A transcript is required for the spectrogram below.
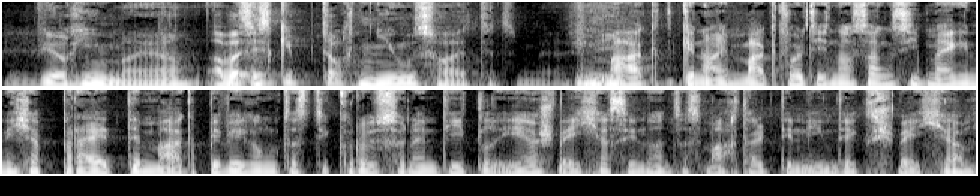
wie auch immer, ja. Aber Also- es gibt auch News heute zum Beispiel. Im Markt, genau, im Markt wollte ich noch sagen, sieht man eigentlich eine breite Marktbewegung, dass die größeren Titel eher schwächer sind und das macht halt den Index schwächer.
